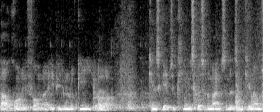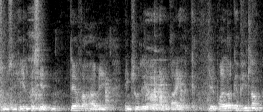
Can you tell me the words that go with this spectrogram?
baggrund i form af epidemiologi og kendskab til klinisk resonemang, således man kender om som sige, hele patienten. Derfor har vi inkluderet en række lidt bredere kapitler,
